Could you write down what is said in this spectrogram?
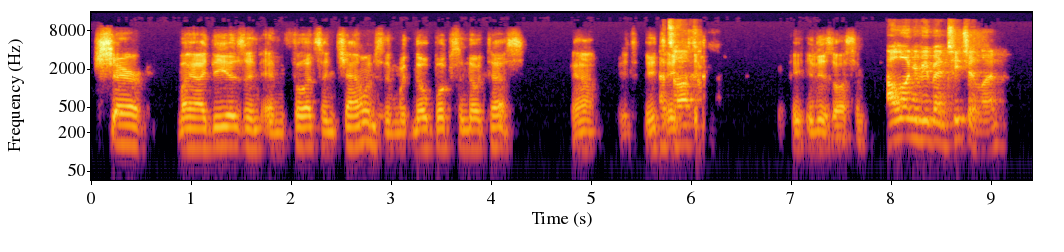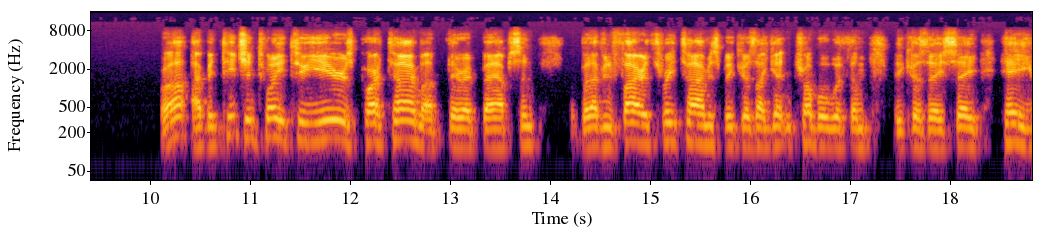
share my ideas and, and thoughts and challenge them with no books and no tests. Yeah, it's it, that's it, awesome. It, it is awesome. How long have you been teaching, Len? Well, I've been teaching 22 years part time up there at Babson, but I've been fired three times because I get in trouble with them because they say, hey,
